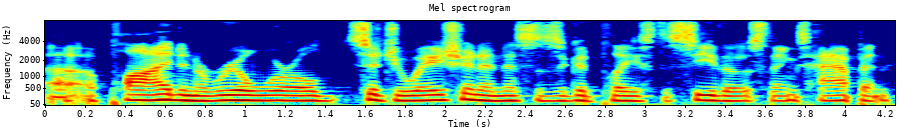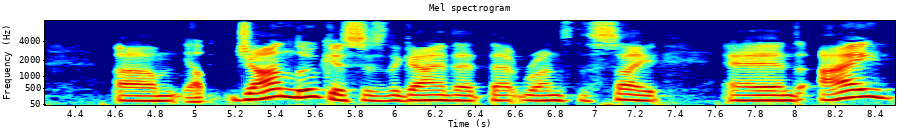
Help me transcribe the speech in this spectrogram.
uh, applied in a real world situation, and this is a good place to see those things happen. Um, Yep. John Lucas is the guy that that runs the site, and I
